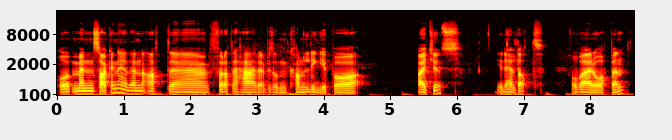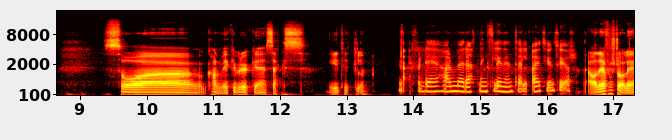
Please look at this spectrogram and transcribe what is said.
Og, men saken er den at uh, for at denne episoden kan ligge på iTunes i det hele tatt, og være åpen, så kan vi ikke bruke sex i tittelen. Nei, for det har med retningslinjene til iTunes å gjøre. Ja, det er forståelig.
